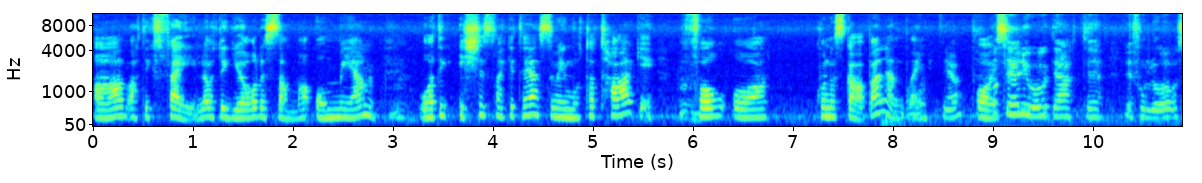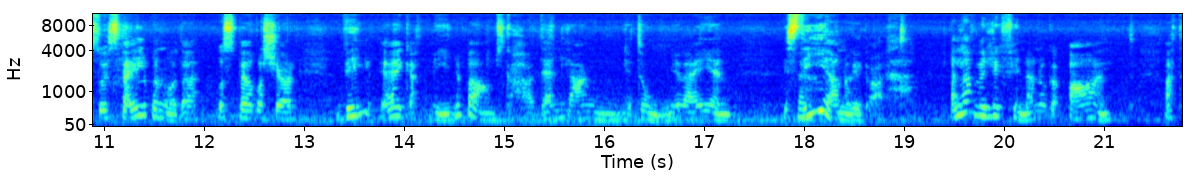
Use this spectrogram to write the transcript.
av at jeg feiler, og at jeg gjør det samme om igjen, og at jeg ikke strekker til, som jeg må ta tak i for å kunne skape en endring. Ja. Og- så er det jo òg det at eh, vi får lov å stå i speilet på en måte og spørre oss sjøl Vil jeg at mine barn skal ha den lange, tunge veien hvis de gjør noe galt? Eller vil jeg finne noe annet? At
